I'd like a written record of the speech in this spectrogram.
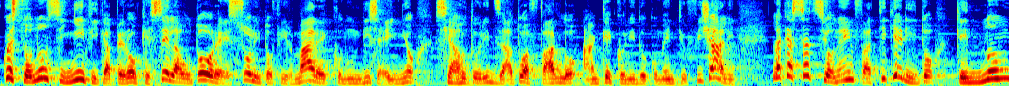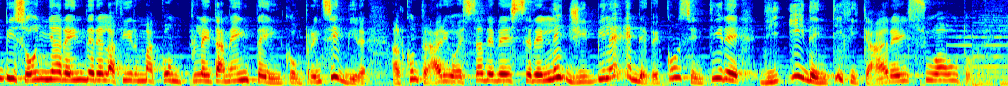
Questo non significa però che se l'autore è solito firmare con un disegno sia autorizzato a farlo anche con i documenti ufficiali. La Cassazione ha infatti chiarito che non bisogna rendere la firma completamente incomprensibile, al contrario essa deve essere leggibile e deve consentire di identificare il suo autore.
